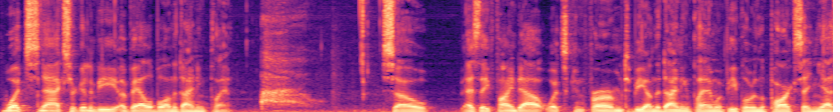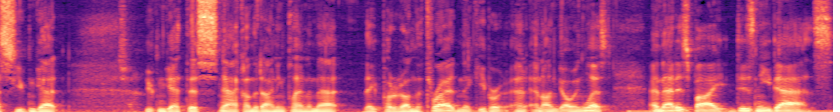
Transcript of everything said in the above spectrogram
What snacks are going to be available on the dining plan. So as they find out what's confirmed to be on the dining plan, when people are in the park saying yes, you can get you can get this snack on the dining plan, and that they put it on the thread and they keep an, an ongoing list, and that is by Disney Daz.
